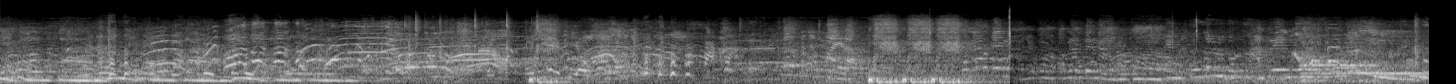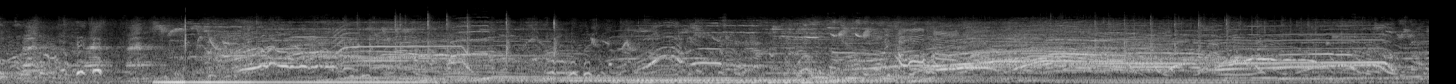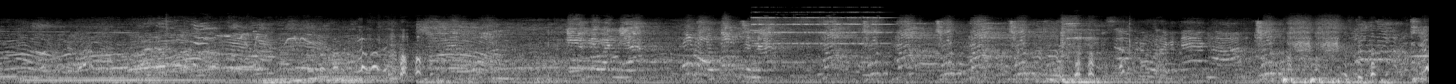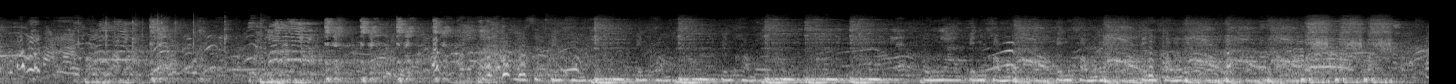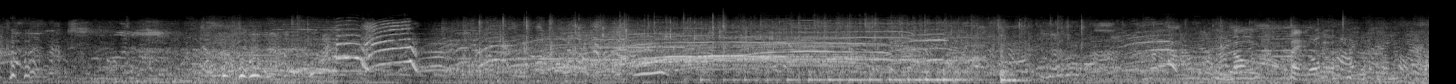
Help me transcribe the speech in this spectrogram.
อย่าตามตามอย่าตามตามอย่าตามตามไม่ข ดูอะไรกันแน่คะควาสุขเป็นของท่านเป็นของท่านเป็นของท่านและผลงานเป็นของเราเป็นของเราเป็นของเรา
